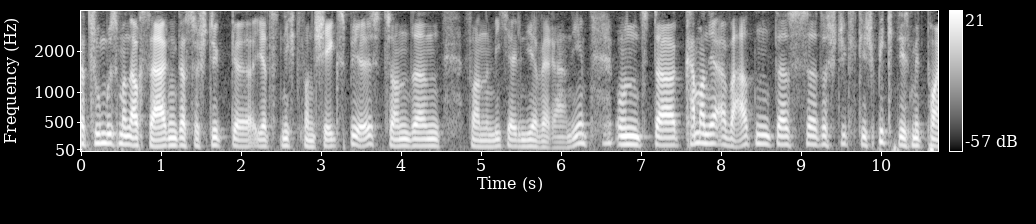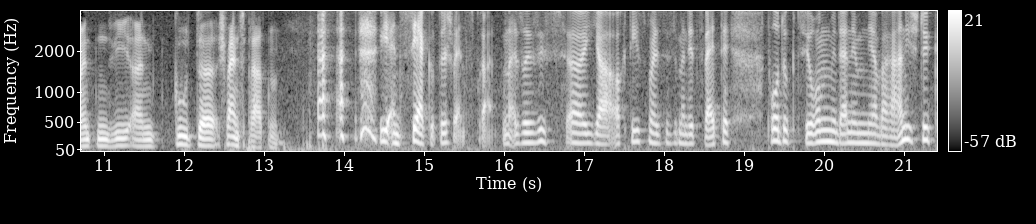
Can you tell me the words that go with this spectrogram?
Dazu muss man auch sagen, dass das Stück äh, jetzt nicht von Shakespeare ist, sondern von Michael Nierverani. Und da kann man ja erwarten, dass äh, das Stück gespickt ist mit Pointen wie ein guter Schweinsbraten. wie ein sehr guter Schweinsbraten. Also es ist äh, ja auch diesmal, es ist meine zweite Produktion mit einem Nirvarani-Stück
